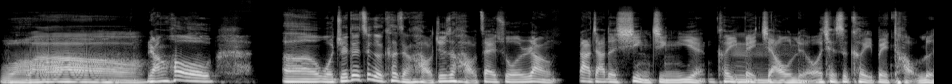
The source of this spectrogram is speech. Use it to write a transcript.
哇，然后呃，我觉得这个课程好，就是好在说让大家的性经验可以被交流，而且是可以被讨论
